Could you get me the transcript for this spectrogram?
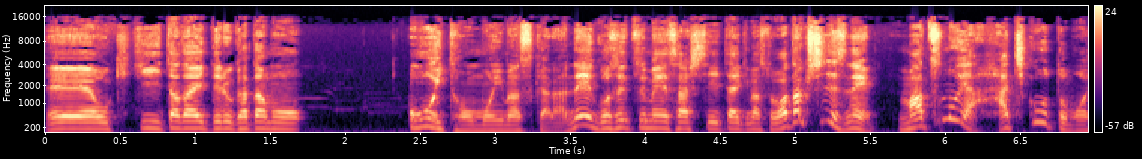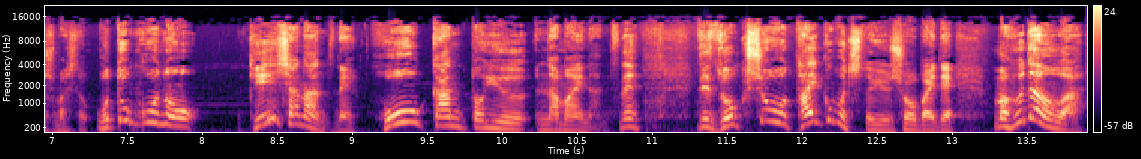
えー、お聞きいただいている方も多いと思いますからね、ご説明させていただきますと、私ですね、松野屋八甲と申しまして、男の芸者なんですね。宝冠という名前なんですね。で、俗称太鼓持ちという商売で、まあ普段は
